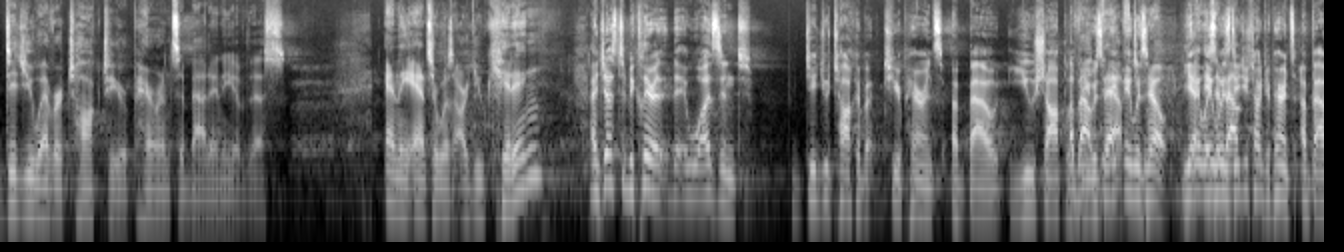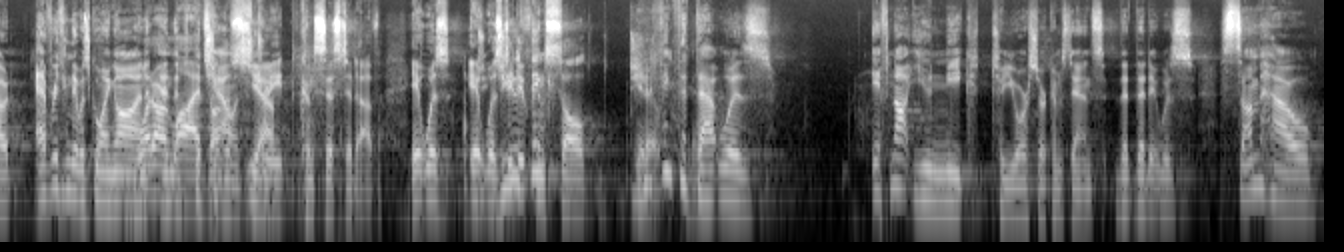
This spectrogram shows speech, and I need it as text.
did you ever talk to your parents about any of this? And the answer was, Are you kidding? And just to be clear, it wasn't. Did you talk about to your parents about you shoplifting? About it was, theft. It, it was no. Yeah, it was, was about did you talk to your parents about everything that was going on? What our and the, lives the on the street Yeah. consisted of. It was. It was. Do did you you, think- consult? Do you, know, think that that was, if not unique to your circumstance, that, that it was somehow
